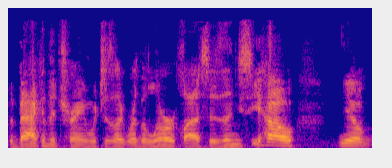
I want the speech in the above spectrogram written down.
the back of the train, which is like where the lower class is, and you see how you know.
